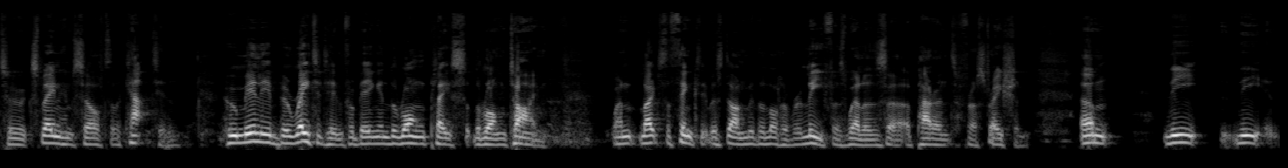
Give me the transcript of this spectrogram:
to explain himself to the captain, who merely berated him for being in the wrong place at the wrong time. One likes to think it was done with a lot of relief as well as uh, apparent frustration. Um, the, the,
